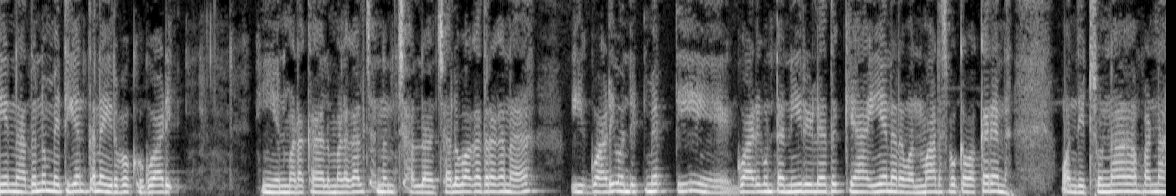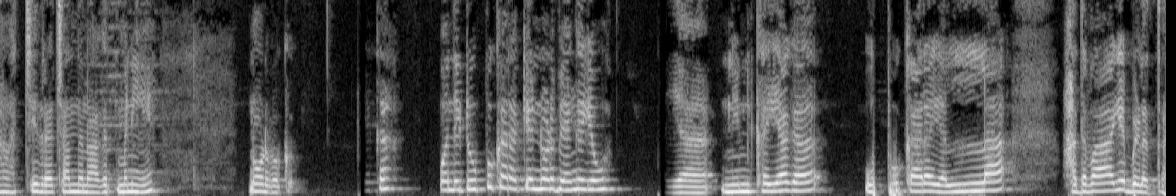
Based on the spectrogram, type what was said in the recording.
ಏನು ಅದನ್ನು ಮೆತ್ತಿಗೆಂತನ ಇರ್ಬೇಕು ಗಾಡಿ ಏನು ಮಾಡೋಕ್ಕಾಗಲ್ಲ ಮಳೆಗಾಲ ಚಂದ ಚಲ, ಚಲುವಾಗದ್ರಾಗನ ಈ ಗಾಡಿ ಒಂದಿಟ್ಟು ಮೆತ್ತಿ ಗಾಡಿ ಗುಂಟ ನೀರು ಇಳಿಯೋದಕ್ಕೆ ಏನಾರ ಒಂದು ಮಾಡಿಸ್ಬೇಕು ಕರೇನ. ಒಂದಿಟ್ಟು ಸುಣ್ಣ ಬಣ್ಣ ಹಚ್ಚಿದ್ರೆ ಚಂದನ ಆಗತ್ತೆ ಮನಿ. ನೋಡ್ಬೇಕು. ಯಾಕ ಒಂದಿಟ್ಟು ಉಪ್ಪು ಖಾರ ಹಾಕ್ಯಂಡು ನೋಡಿ ಹೆಂಗಾಗ್ಯವು ಯಾ ನಿನ್ನ ಕೈಯಾಗ ಉಪ್ಪು ಖಾರ ಎಲ್ಲ ಹದವಾಗೆ ಬೀಳುತ್ತೆ.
